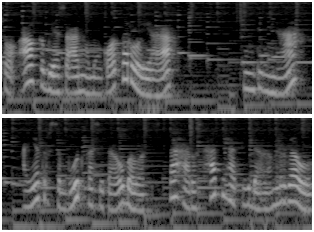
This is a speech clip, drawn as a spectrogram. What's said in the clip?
soal kebiasaan ngomong kotor loh ya. Intinya, ayat tersebut kasih tahu bahwa kita harus hati-hati dalam bergaul.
